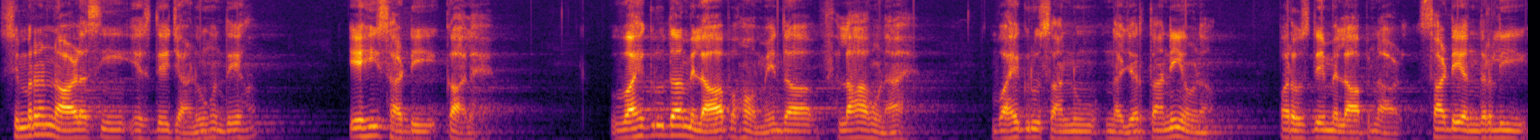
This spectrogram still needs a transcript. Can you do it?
ਸਿਮਰਨ ਨਾਲ ਅਸੀਂ ਇਸ ਦੇ ਜਾਣੂ ਹੁੰਦੇ ਹਾਂ। ਇਹੀ ਸਾਡੀ ਕਾਲ ਹੈ। ਵਾਹਿਗੁਰੂ ਦਾ ਮਿਲਾਪ ਹਉਮੈ ਦਾ ਫਲਾਹ ਹੋਣਾ ਹੈ। ਵਾਹਿਗੁਰੂ ਸਾਨੂੰ ਨਜ਼ਰ ਤਾਂ ਨਹੀਂ ਆਉਣਾ। ਪਰ ਉਸ ਦੇ ਮਿਲਾਪ ਨਾਲ ਸਾਡੇ ਅੰਦਰਲੀ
